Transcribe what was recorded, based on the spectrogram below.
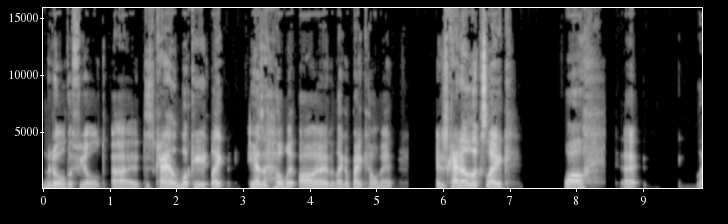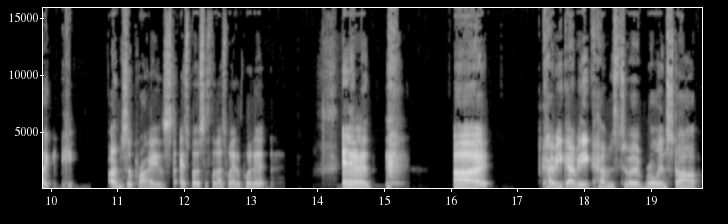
middle of the field, uh, just kind of looking like he has a helmet on, like a bike helmet, and just kind of looks like, well, uh, like he unsurprised, I suppose is the best way to put it. And uh Cubbi Gummi comes to a rolling stop,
